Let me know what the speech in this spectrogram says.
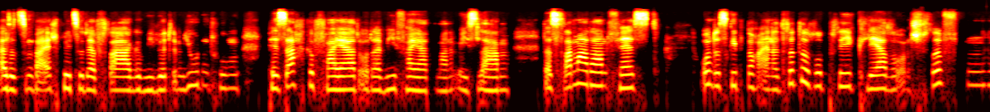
Also zum Beispiel zu der Frage, wie wird im Judentum Pesach gefeiert oder wie feiert man im Islam das Ramadan-Fest. Und es gibt noch eine dritte Rubrik, Lehre und Schriften,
